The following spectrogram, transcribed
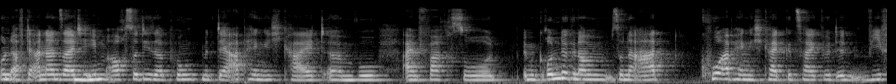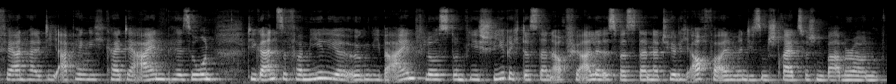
Und auf der anderen Seite mhm. eben auch so dieser Punkt mit der Abhängigkeit, ähm, wo einfach so im Grunde genommen so eine Art Co-Abhängigkeit gezeigt wird, inwiefern halt die Abhängigkeit der einen Person die ganze Familie irgendwie beeinflusst und wie schwierig das dann auch für alle ist, was dann natürlich auch vor allem in diesem Streit zwischen Barbara und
